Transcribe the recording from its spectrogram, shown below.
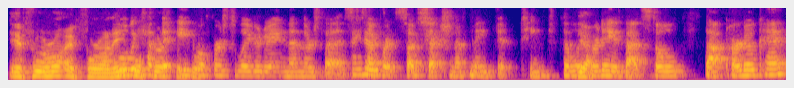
if we're, on if we're on Well, we April have the. April first to Labor Day and then there's the separate subsection of May fifteenth to Yeah. Labor Day. Is that still, that part okay?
